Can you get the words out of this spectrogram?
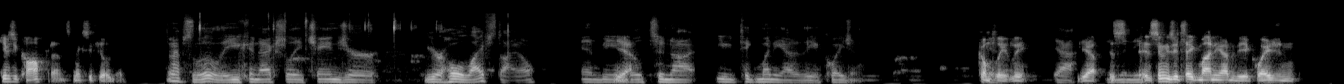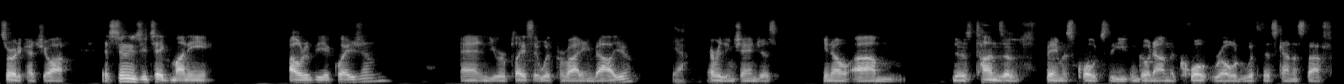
gives you confidence, makes you feel good. Absolutely. You can actually change your, your whole lifestyle and be Yeah. able to not, you take money out of the equation. Completely. Yeah. Yeah. As, you- as soon as you take money out of the equation, sorry to cut you off. As soon as you take money out of the equation and you replace it with providing value, Yeah. everything changes. You know, um, there's tons of famous quotes that you can go down the quote road with this kind of stuff.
